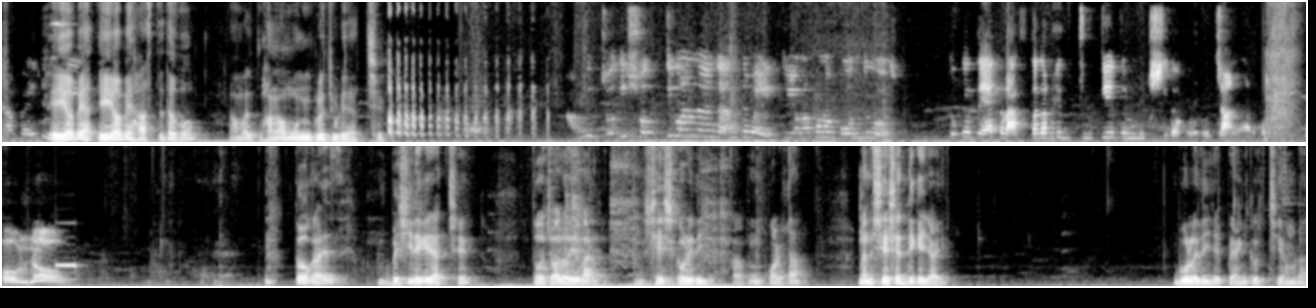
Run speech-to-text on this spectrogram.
না ভাই। এইভাবে এইভাবে হাসতে থাকো। আমার ভাঙা মনগুলো জুড়ে যাচ্ছে। আমি যদি সত্যি কোনোদিন জানতে পারি তুই আমার কোনো বন্ধু হোস তোকে দেখ রাস্তাঘাটে জুটিয়ে তোর মুখ সিধা করব জানোয়ার ও নো oh, তো গাইস বেশি রেগে যাচ্ছে। তো চলো এবার শেষ করে দিই কলটা মানে শেষের দিকে যাই। বলে দিই যে প্র্যাঙ্ক করছি আমরা।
